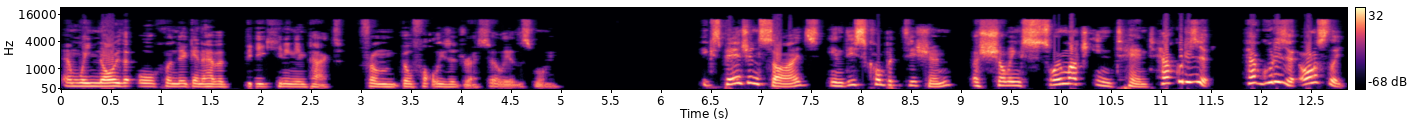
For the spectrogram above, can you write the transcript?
and we know that Auckland are going to have a big hitting impact from Bill Foley's address earlier this morning. Expansion sides in this competition are showing so much intent. How good is it? How good is it? Honestly,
